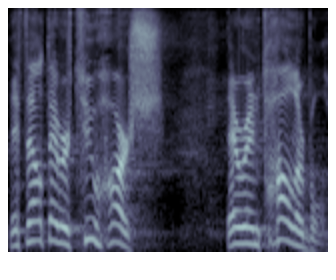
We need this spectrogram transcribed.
They felt they were too harsh, they were intolerable.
